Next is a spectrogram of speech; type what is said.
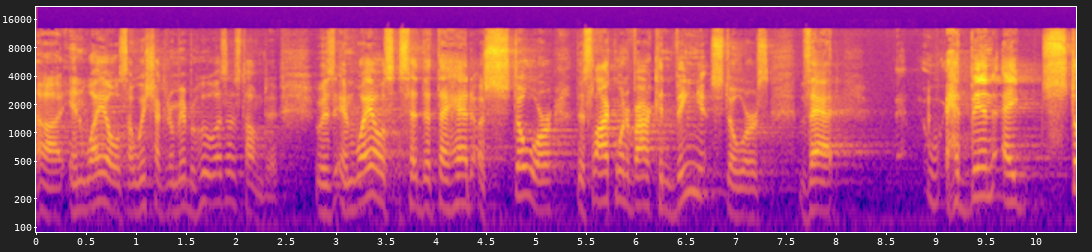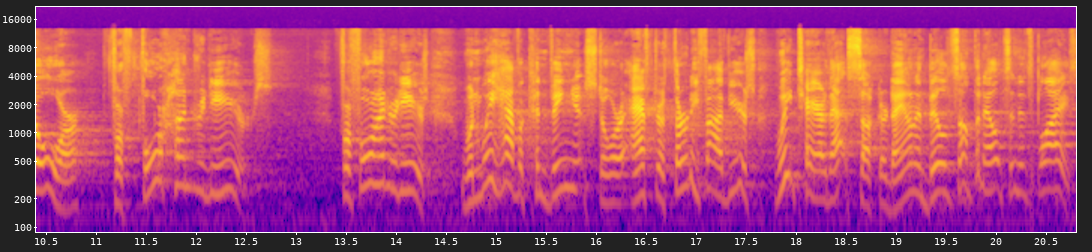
uh, in Wales, I wish I could remember who it was I was talking to. It was in Wales, said that they had a store that's like one of our convenience stores that had been a store for 400 years. For 400 years. When we have a convenience store after 35 years, we tear that sucker down and build something else in its place.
